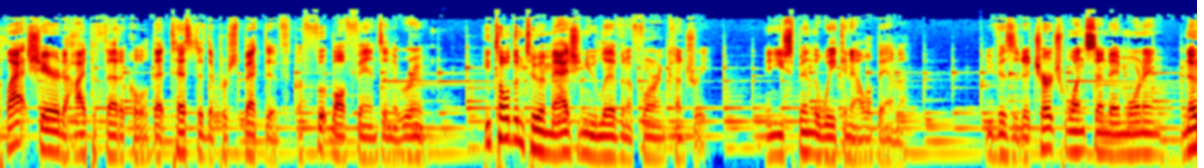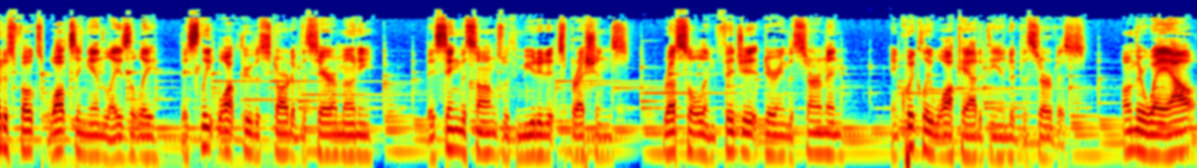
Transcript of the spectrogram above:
Platt shared a hypothetical that tested the perspective of football fans in the room. He told them to imagine you live in a foreign country and you spend the week in Alabama. You visit a church one Sunday morning, notice folks waltzing in lazily, they sleepwalk through the start of the ceremony, they sing the songs with muted expressions, rustle and fidget during the sermon, and quickly walk out at the end of the service. On their way out,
